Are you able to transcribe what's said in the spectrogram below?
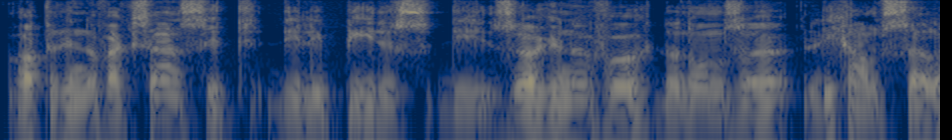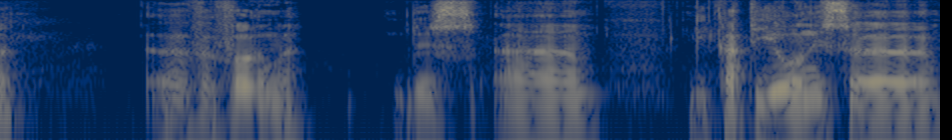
wat er in de vaccins zit, die lipides, die zorgen ervoor dat onze lichaamcellen eh, vervormen. Dus uh, die kationische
